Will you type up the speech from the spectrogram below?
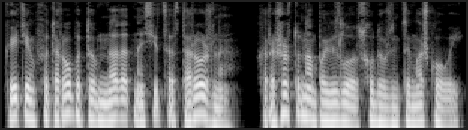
К этим фотороботам надо относиться осторожно. Хорошо, что нам повезло с художницей Машковой.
